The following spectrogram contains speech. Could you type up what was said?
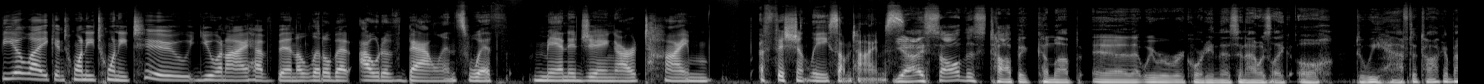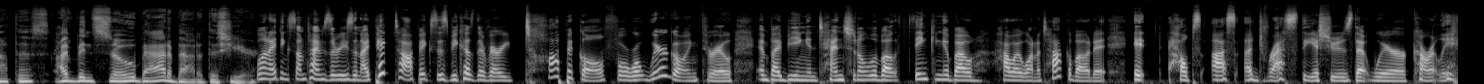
feel like in 2022, you and I have been a little bit out of balance with managing our time efficiently sometimes. Yeah, I saw this topic come up uh, that we were recording this, and I was like, oh, do we have to talk about this? I've been so bad about it this year. Well, and I think sometimes the reason I pick topics is because they're very topical for what we're going through. And by being intentional about thinking about how I want to talk about it, it helps us address the issues that we're currently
